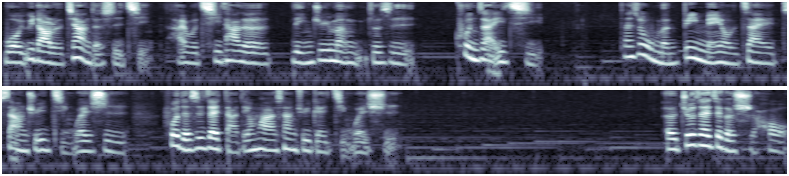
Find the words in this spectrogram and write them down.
我遇到了这样的事情，还有其他的邻居们就是困在一起，但是我们并没有再上去警卫室，或者是在打电话上去给警卫室。而就在这个时候，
